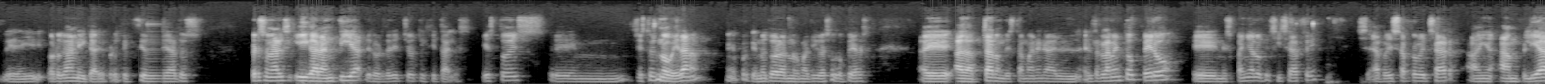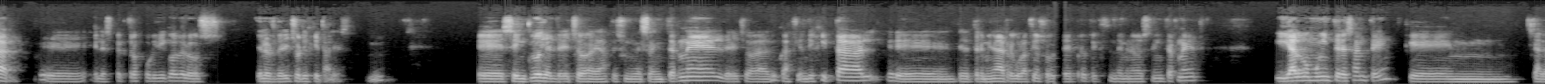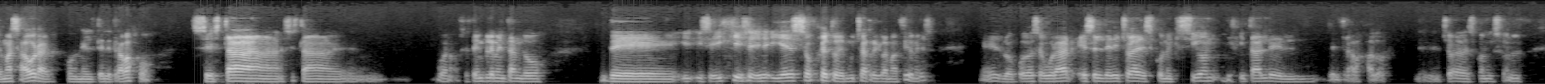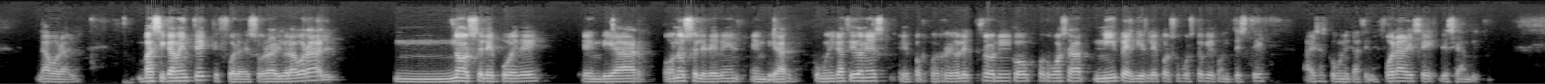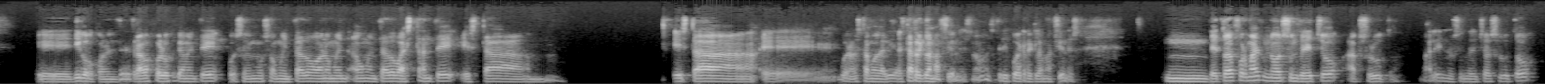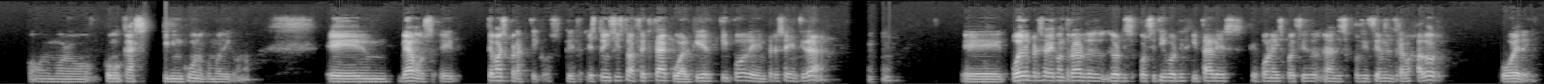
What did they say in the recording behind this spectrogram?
Ley Orgánica de Protección de Datos Personales y Garantía de los Derechos Digitales. Esto es, em, esto es novedad, ¿eh? porque no todas las normativas europeas eh, adaptaron de esta manera el, reglamento, pero eh, en España lo que sí se hace es aprovechar a ampliar eh, el espectro jurídico de los, de los derechos digitales. se incluye el derecho de acceso universal a Internet, el derecho a la educación digital, de determinada regulación sobre protección de menores en Internet. Y algo muy interesante, que, que además ahora con el teletrabajo se está, bueno, se está implementando y, es objeto de muchas reclamaciones, eh, lo puedo asegurar, es el derecho a la desconexión digital del, trabajador, el derecho a la desconexión laboral. Básicamente, que fuera de su horario laboral mm, no se le puede enviar o no se le deben enviar comunicaciones eh, por correo electrónico, por WhatsApp, ni pedirle, por supuesto, que conteste a esas comunicaciones, fuera de ese ámbito. Eh, digo, con el trabajo lógicamente, pues hemos aumentado, han aumentado bastante esta, esta, eh, bueno, esta modalidad, estas reclamaciones, ¿no? Este tipo de reclamaciones. Mm, de todas formas, no es un derecho absoluto, ¿vale? No es un derecho absoluto como, como casi ninguno, como digo, ¿no? Eh, veamos, temas prácticos. Esto, insisto, afecta a cualquier tipo de empresa y entidad. ¿Puede empresario controlar los dispositivos digitales que pone a disposición del trabajador? Puede.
